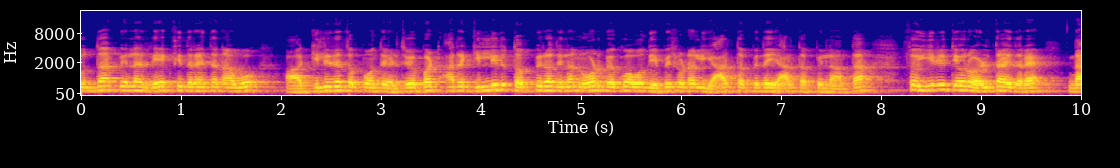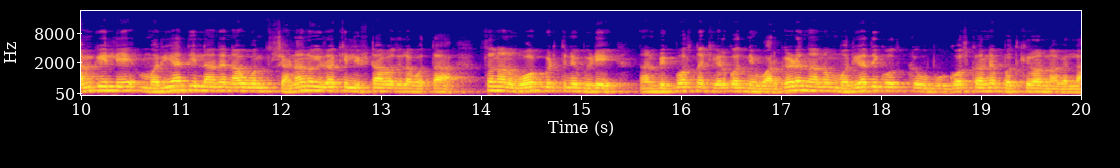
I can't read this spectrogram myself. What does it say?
ವೃದ್ಧಾಪ್ಯ ಎಲ್ಲ ರೇಗಿಸಿದ್ದಾರೆ ಅಂತ ನಾವು, ಆ ಗಿಲ್ಲಿದೆ ತಪ್ಪು ಅಂತ ಹೇಳ್ತೀವಿ. ಬಟ್ ಆದರೆ ಗಿಲ್ಲಿದು ತಪ್ಪಿರೋದಿಲ್ಲ. ನೋಡಬೇಕು ಆ ಒಂದು ಎಪಿಸೋಡಲ್ಲಿ ಯಾರು ತಪ್ಪಿದೆ, ಯಾರು ತಪ್ಪಿಲ್ಲ ಅಂತ. ಸೊ ಈ ರೀತಿ ಅವರು ಅಳ್ತಾ ಇದ್ದಾರೆ. ನಮಗೆ ಇಲ್ಲಿ ಮರ್ಯಾದೆ ಇಲ್ಲ ಅಂದರೆ ನಾವು ಒಂದು ಕ್ಷಣನೂ ಇರೋಕ್ಕೆ ಇಲ್ಲಿ ಇಷ್ಟ ಆಗೋದಿಲ್ಲ ಗೊತ್ತಾ? ಸೊ ನಾನು ಹೋಗ್ಬಿಡ್ತೀನಿ ಬಿಡಿ. ನಾನು ಬಿಗ್ ಬಾಸ್ನ ಕೇಳ್ಕೊತೀನಿ ಹೊರ್ಗಡೆ ನಾನು ಮರ್ಯಾದೆಗೋಸ್ಕರನೇ ಬದುಕಿರೋರು ನಾವೆಲ್ಲ.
